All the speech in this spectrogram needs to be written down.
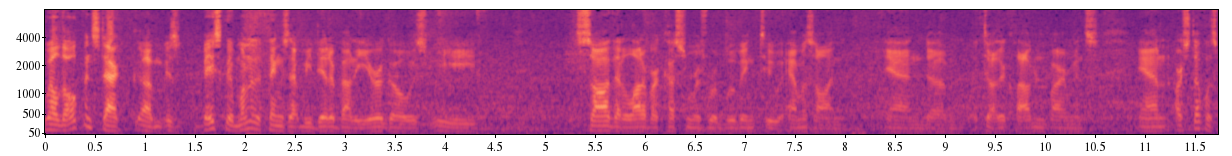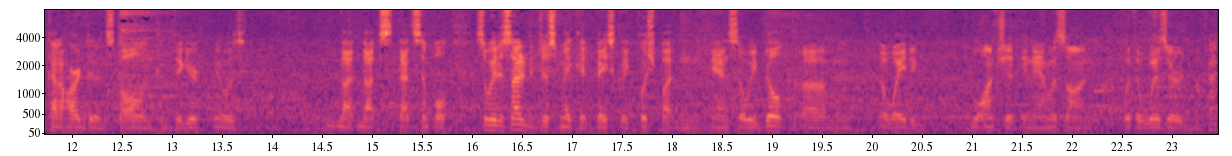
Well, the OpenStack um, is basically one of the things that we did about a year ago is we saw that a lot of our customers were moving to Amazon and um, to other cloud environments, and our stuff was kind of hard to install and configure. It was not not that simple. So we decided to just make it basically push button, and so we built um, a way to launch it in Amazon with a wizard. Okay.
